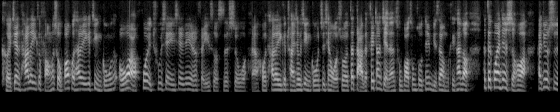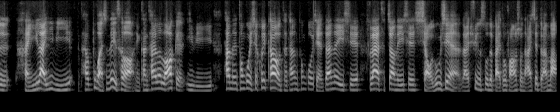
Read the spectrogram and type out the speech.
可见他的一个防守，包括他的一个进攻，偶尔会出现一些令人匪夷所思的失误。然后他的一个传球进进攻，之前我说他打的非常简单粗暴。从昨天比赛我们可以看到，他在关键时候啊，他就是很依赖一 v 一，他不管是内侧啊，你看。Tyler Lockett 一 v 一，他能通过一些 quick out，他能通过简单的一些 flat 这样的一些小路线来迅速的摆脱防守，拿一些短码。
